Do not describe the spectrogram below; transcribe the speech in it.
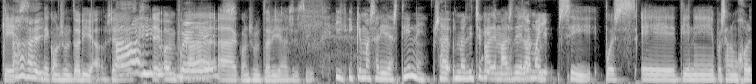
que es Ay. de consultoría. O sea, es, eh, enfocada bebés. a consultoría, sí, sí. ¿Y, y qué más salidas tiene? O sea, me has dicho que Además de la... mayo- Sí, pues eh, tiene pues a lo mejor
